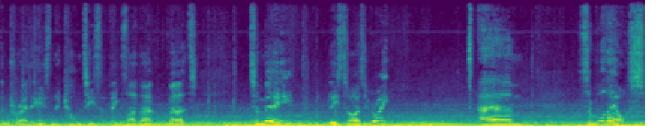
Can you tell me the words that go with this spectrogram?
the Pirellis and the Contis and things like that, but to me, these tyres are great. Um, so what else?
